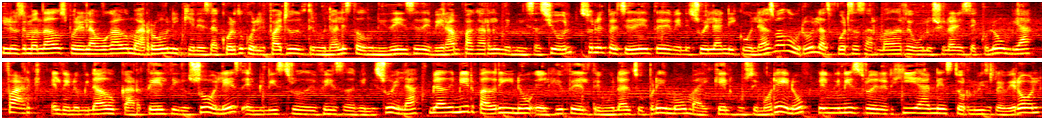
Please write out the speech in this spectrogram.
Los demandados por el abogado marrón y quienes de acuerdo con el fallo del tribunal estadounidense deberán pagar la indemnización son el presidente de Venezuela Nicolás Maduro, las Fuerzas Armadas Revolucionarias de Colombia, FARC, el denominado Cartel de los Soles, el ministro de Defensa de Venezuela, Vladimir Padrino, el jefe del Tribunal Supremo, Michael José Moreno, el ministro de Energía, Néstor Luis Reverol,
